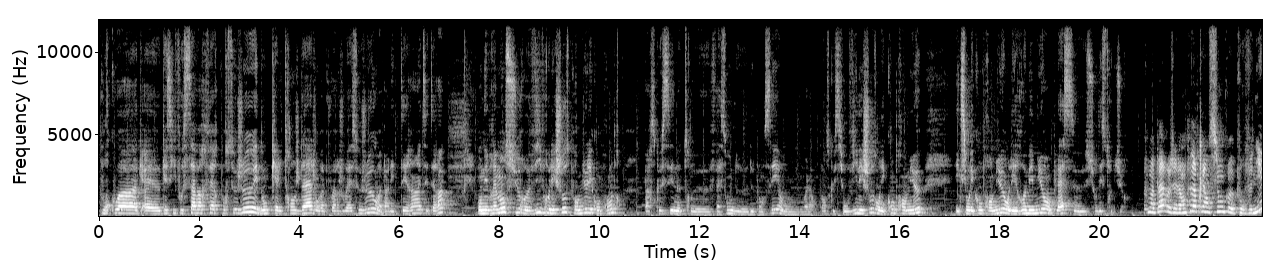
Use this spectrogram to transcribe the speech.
pourquoi, euh, qu'est-ce qu'il faut savoir faire pour ce jeu, et donc quelle tranche d'âge on va pouvoir jouer à ce jeu, on va parler de terrain, etc. On est vraiment sur euh, vivre les choses pour mieux les comprendre, parce que c'est notre façon de, de penser. On, voilà, on pense que si on vit les choses, on les comprend mieux, et que si on les comprend mieux, on les remet mieux en place euh, sur des structures. Pour ma part, j'avais un peu d'appréhension pour venir.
